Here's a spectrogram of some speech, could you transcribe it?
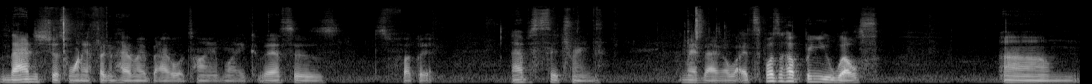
That is just one I fucking have in my bag all the time. Like this is fuck it. I have citrine in my bag a lot. It's supposed to help bring you wealth. Um,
